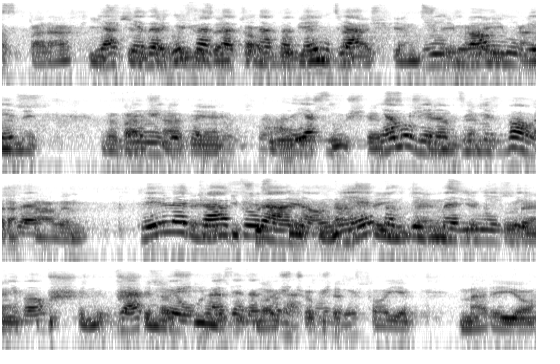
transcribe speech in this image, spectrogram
z parafii świętego Józefa Najświętszej mi Maryi Panny w Warszawie no, ale jak- Ursusie ja mówię, no przecież Boże, Rafałem. Tyle E, czasu rano, nie? To gdzieś w Melinie siedzi, bo dziad się z na wiesz. Twoje, Maryjo,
